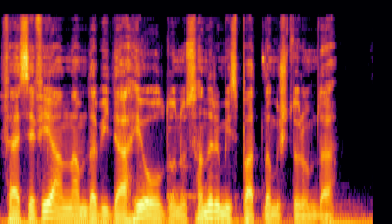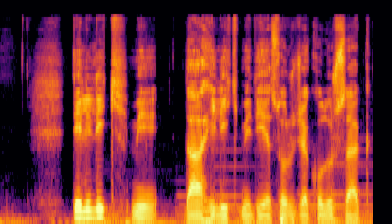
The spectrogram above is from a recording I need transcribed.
felsefi anlamda bir dahi olduğunu sanırım ispatlamış durumda. Delilik mi, dahilik mi diye soracak olursak,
